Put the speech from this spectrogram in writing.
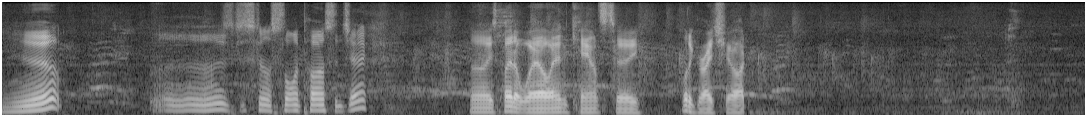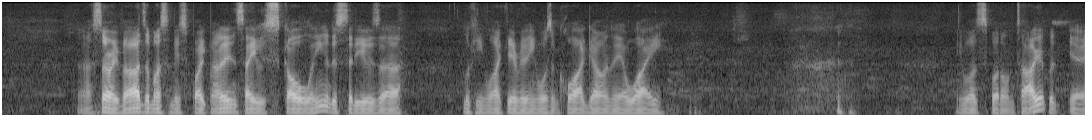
Yep. Uh, he's just going to slide past the jack. Uh, he's played it well and counts too. What a great shot. Uh, sorry, Vards, I must have misspoke, man. I didn't say he was scolding. I just said he was uh, looking like everything wasn't quite going their way. he was spot on target, but yeah.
